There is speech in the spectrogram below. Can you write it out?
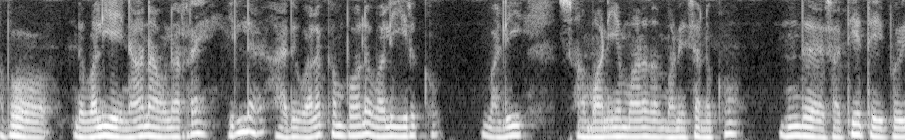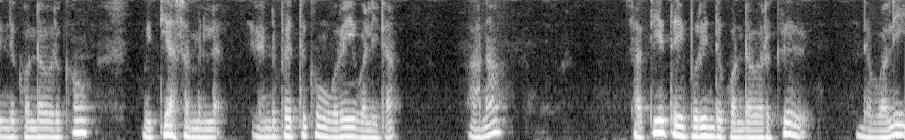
அப்போது இந்த வலியை நானாக உணர்கிறேன் இல்லை அது வழக்கம் போல் வலி இருக்கும். வலி சாமானியமான மனுஷனுக்கும் இந்த சத்தியத்தை புரிந்து கொண்டவருக்கும் வித்தியாசம் இல்லை ரெண்டு பேர்த்துக்கும் ஒரே வழி தான் ஆனால் சத்தியத்தை புரிந்து கொண்டவருக்கு இந்த வலி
